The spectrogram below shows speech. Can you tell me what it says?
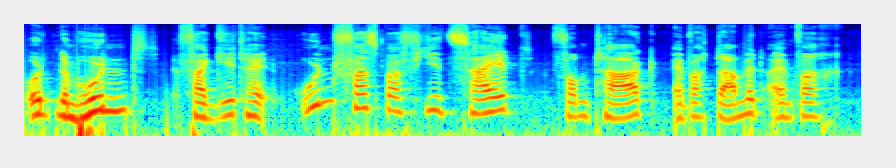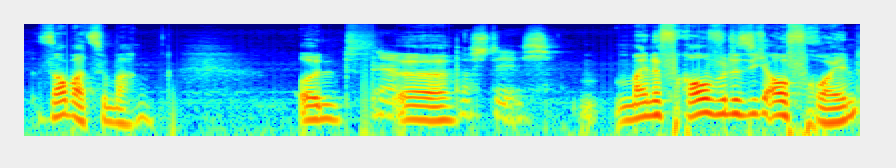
und einem Hund vergeht halt unfassbar viel Zeit vom Tag, einfach damit einfach sauber zu machen. Und Ja, äh, verstehe ich. meine Frau würde sich auch freuen,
